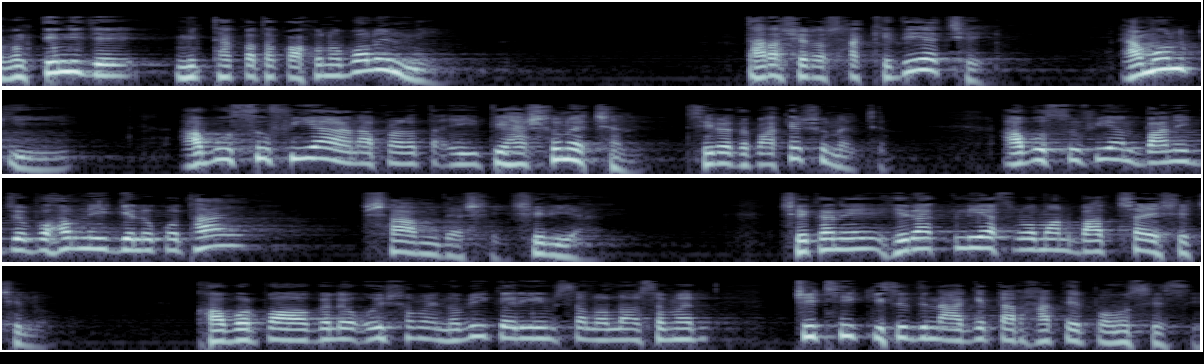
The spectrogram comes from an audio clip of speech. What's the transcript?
এবং তিনি যে মিথ্যা কথা কখনো বলেননি তারা সেটা সাক্ষী দিয়েছে। এমন কি আবু সুফিয়ান, আপনারা ইতিহাস শুনেছেন, সিরাতে পাকে শুনেছেন, আবু সুফিয়ান বাণিজ্য বহর নিয়ে গেল কোথায়? শাম দেশে, সিরিয়ায়। সেখানে হিরাক্লিয়াস রোমান বাদশাহ এসেছিল। খবর পাওয়া গেলে ওই সময় নবী করিম সাল্লামের চিঠি কিছুদিন আগে তার হাতে পৌঁছেছে।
